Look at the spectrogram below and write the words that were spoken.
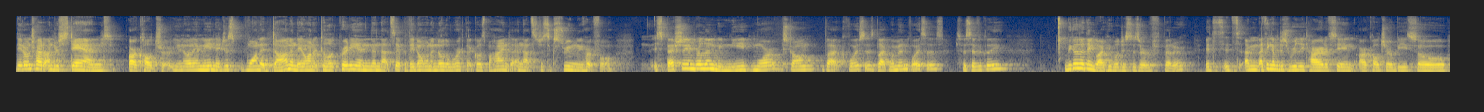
they don't try to understand our culture. You know what I mean? They just want it done and they want it to look pretty and then that's it. But they don't want to know the work that goes behind it. And that's just extremely hurtful. Especially in Berlin, we need more strong black voices, black women voices specifically. Because I think black people just deserve better. It's, it's, I'm, I think I'm just really tired of seeing our culture be so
